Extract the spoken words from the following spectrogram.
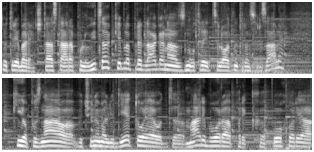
To je treba reči. Ta stara polovica, ki je bila predlagana znotraj celotne transverzale, ki jo poznajo večinoma ljudje, to je od Maribora prek Pohorja,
